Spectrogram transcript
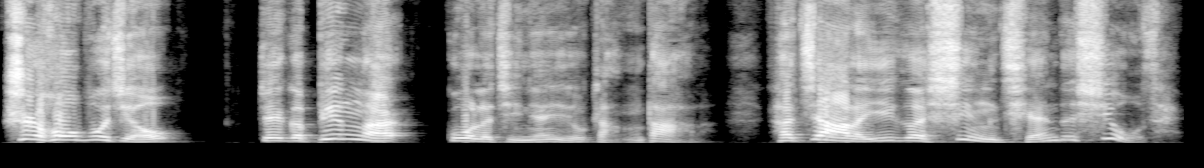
事后不久。这个冰儿过了几年也就长大了，她嫁了一个姓钱的秀才。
